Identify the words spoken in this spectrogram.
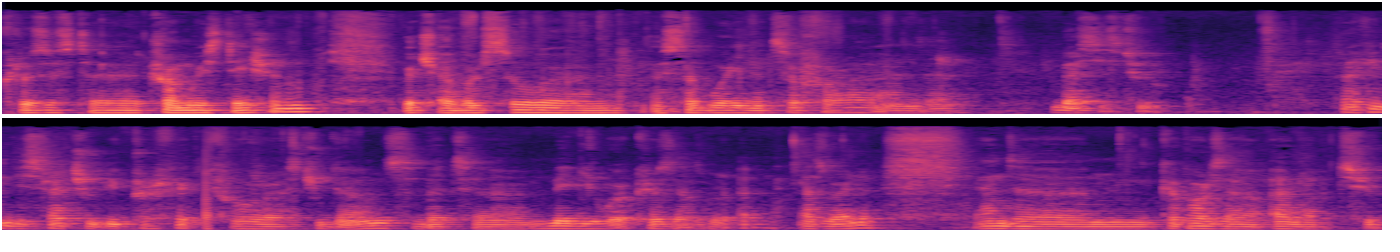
closest uh, tramway station, which have also um, a subway not so far and uh, buses too. I think this flat should be perfect for uh, students, but uh, maybe workers as well, as well. and um, couples are allowed too.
